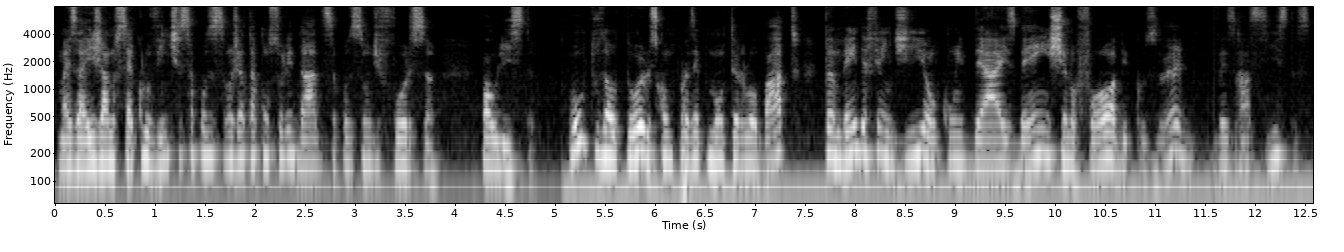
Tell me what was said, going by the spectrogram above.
mas aí já no século XX essa posição já está consolidada, essa posição de força paulista. Outros autores, como por exemplo Monteiro Lobato, também defendiam com ideais bem xenofóbicos, né, vezes racistas,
